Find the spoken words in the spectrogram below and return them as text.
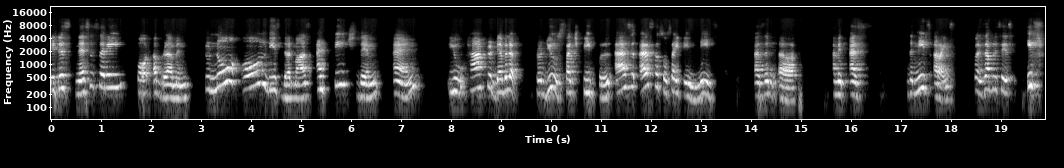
it is necessary for a Brahmin to know all these dharmas and teach them and you have to develop, produce such people as, as the society needs, as the, uh, I mean, as the needs arise. For example, it says, if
